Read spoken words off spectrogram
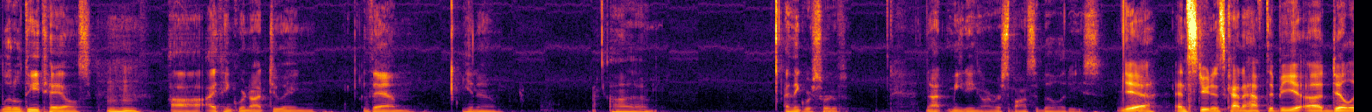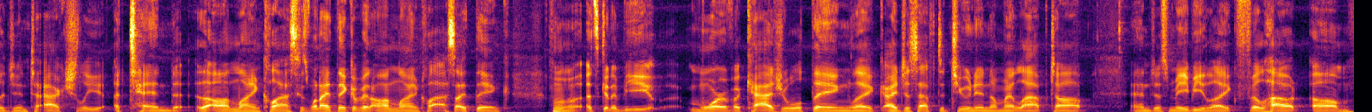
little details, Mm-hmm. uh, I think we're not doing them, you know. Um I think we're sort of not meeting our responsibilities. Yeah, and students kind of have to be uh, diligent to actually attend the online class. Because when I think of an online class, I think hmm, it's gonna be more of a casual thing. Like I just have to tune in on my laptop and just maybe like fill out um,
